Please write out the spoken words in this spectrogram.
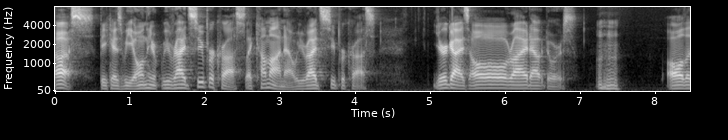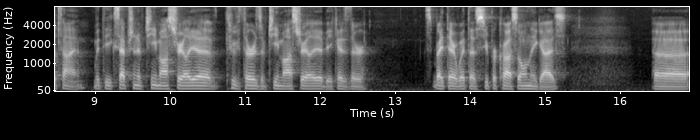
us because we only we ride Supercross. Like, come on now, we ride Supercross. Your guys all ride outdoors all the time, with the exception of Team Australia, two thirds of Team Australia because they're right there with us, Supercross only guys. Uh,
